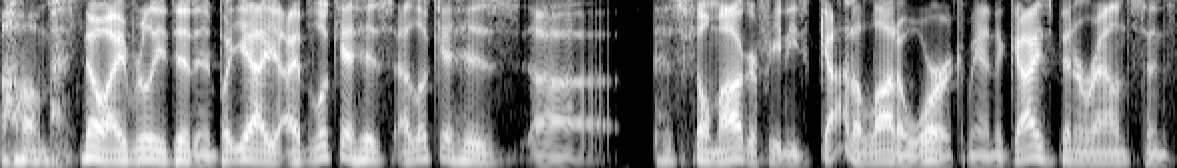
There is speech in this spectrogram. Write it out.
Um, no, I really didn't. But yeah, I look at his, I look at his, uh, his filmography, and he's got a lot of work, man. The guy's been around since,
